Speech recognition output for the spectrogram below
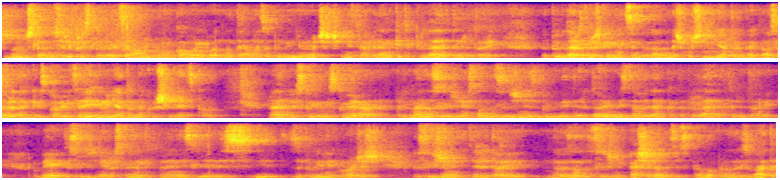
Шановні члени журі, представляється вам наукова робота на тему заповідні урочища міста Гриденки та прилеглих територій. Доповідає Дружкий Максим Богданович, учень 9 Б класу Гриденківського ліцею імені Антона Крушельницького. Гриденківської міської ради. Предмет дослідження стан дослідження заповідних територій міста Гриденка та прилеглих територій. Об'єкт дослідження рослинний та тваринний слід, світ заповідних урочищ, дослідження території. Новизна дослідження. Перша це спроба проаналізувати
